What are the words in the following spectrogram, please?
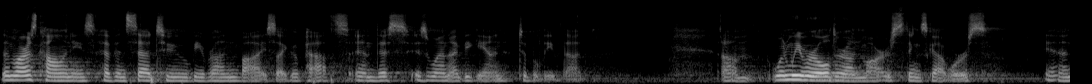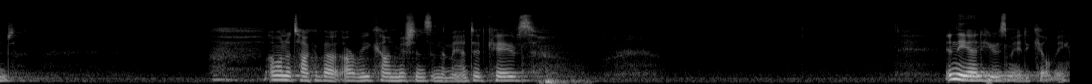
The Mars colonies have been said to be run by psychopaths, and this is when I began to believe that. Um, when we were older on Mars, things got worse. And I want to talk about our recon missions in the Mantid Caves. In the end, he was made to kill me.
